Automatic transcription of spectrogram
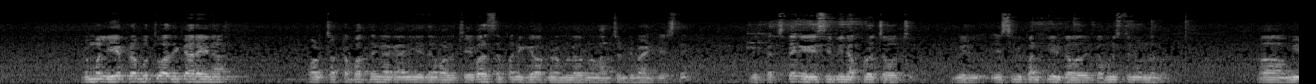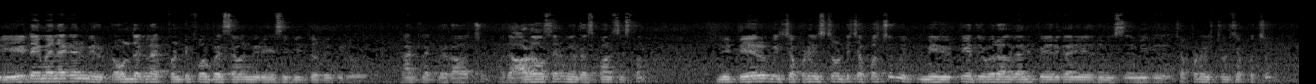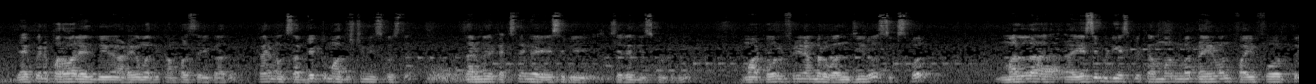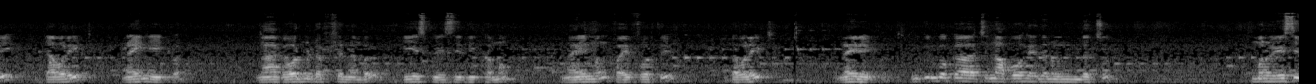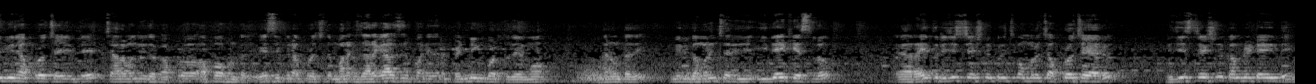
మిమ్మల్ని ఏ ప్రభుత్వ అధికారి అయినా వాళ్ళు చట్టబద్ధంగా కానీ ఏదైనా వాళ్ళు చేయవలసిన పనికి గవర్నమెంట్లో మిమ్మల్ని ఎవరైనా లంచం డిమాండ్ చేస్తే మీరు ఖచ్చితంగా ఏసీబీని అప్రోచ్ అవ్వచ్చు. మీరు ఏసీబీ పనితీరు గమనిస్తూనే ఉన్నారు. మీరు ఏ టైం అయినా కానీ మీరు టౌన్ దగ్గర ట్వంటీ ఫోర్ బై సెవెన్ మీరు ఏసీబీ తోటి మీరు కాంటాక్ట్లో రావచ్చు. అది ఆడవర్స్ మేము రెస్పాన్స్ ఇస్తాం. మీ పేరు మీకు చెప్పడం ఇష్టం ఉంటే చెప్పచ్చు. మీ మీ వ్యక్తిగత వివరాలు కానీ పేరు కానీ ఏదైనా మీకు- చెప్పడం ఇష్టం ఉంటే చెప్పొచ్చు. లేకపోయినా పర్వాలేదు మేము అడగమది కంపల్సరీ కాదు. కానీ మాకు సబ్జెక్ట్ మా దృష్టికి తీసుకొస్తే దాని మీద ఖచ్చితంగా ఏసీబీ చర్యలు తీసుకుంటుంది. మా toll free number one zero six four మళ్ళా ACB DSP Khammam number nine one five four three double eight nine eight one. నా government official number DSPSCB ACB Khammam nine one five four three double eight nine eight ఇంకా ఇంకొక చిన్న అపోహ ఏదైనా ఉండొచ్చు. మనం ఏసీబీని approach అయితే చాలా మంది ఇది ఒక అప్రో అపోహ ఉంటుంది. ఏసీబీని అప్రోచ్ అయితే మనకు జరగాల్సిన పని ఏదైనా పెండింగ్ పడుతుందేమో అని ఉంటుంది. మీరు గమనించారు ఇదే కేసులో రైతు రిజిస్ట్రేషన్ గురించి మమ్మల్ని వచ్చి అప్రోచ్ అయ్యారు. రిజిస్ట్రేషన్ కంప్లీట్ అయింది.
